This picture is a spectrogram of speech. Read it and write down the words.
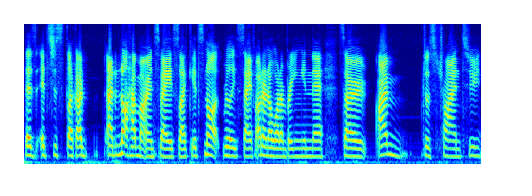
there's it's just like I I do not have my own space. Like it's not really safe. I don't know what I'm bringing in there, so I'm just trying to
